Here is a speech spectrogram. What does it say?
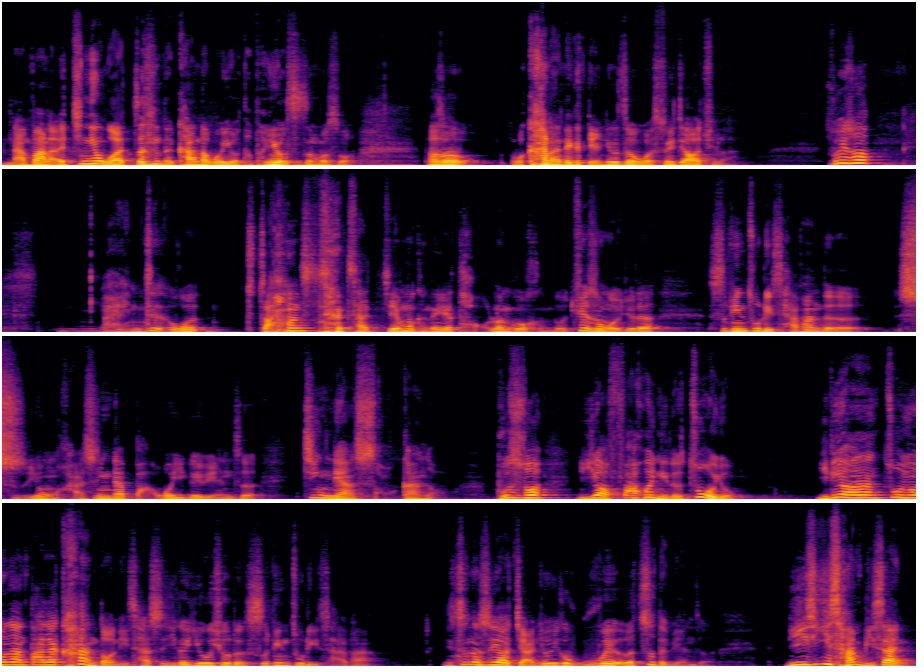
难办了。哎，今天我还真的看到我有的朋友是这么说，他说我看了那个点球之后，我睡觉去了。所以说，哎，你这我咱们在节目可能也讨论过很多，确实我觉得视频助理裁判的使用还是应该把握一个原则，尽量少干扰。不是说你要发挥你的作用，一定要让作用让大家看到，你才是一个优秀的视频助理裁判。你真的是要讲究一个无为而治的原则。你一场比赛，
